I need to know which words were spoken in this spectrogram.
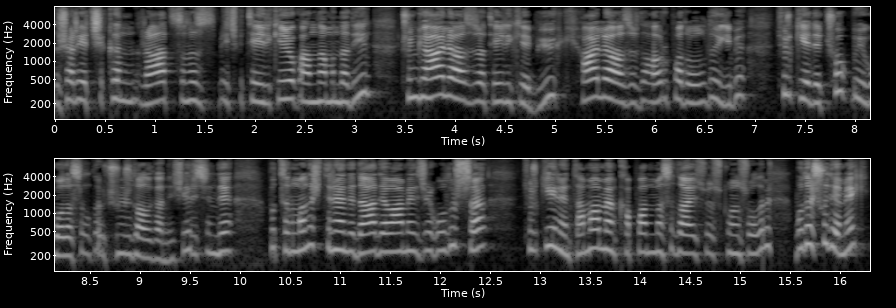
dışarıya çıkın, rahatsınız, hiçbir tehlike yok anlamında değil. Çünkü hala hazırda tehlike büyük. Hala hazırda Avrupa'da olduğu gibi Türkiye'de çok büyük olasılıkla 3. dalganın içerisinde bu tırmanış trendi daha devam edecek olursa Türkiye'nin tamamen kapanması dahi söz konusu olabilir. Bu da şu demek,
